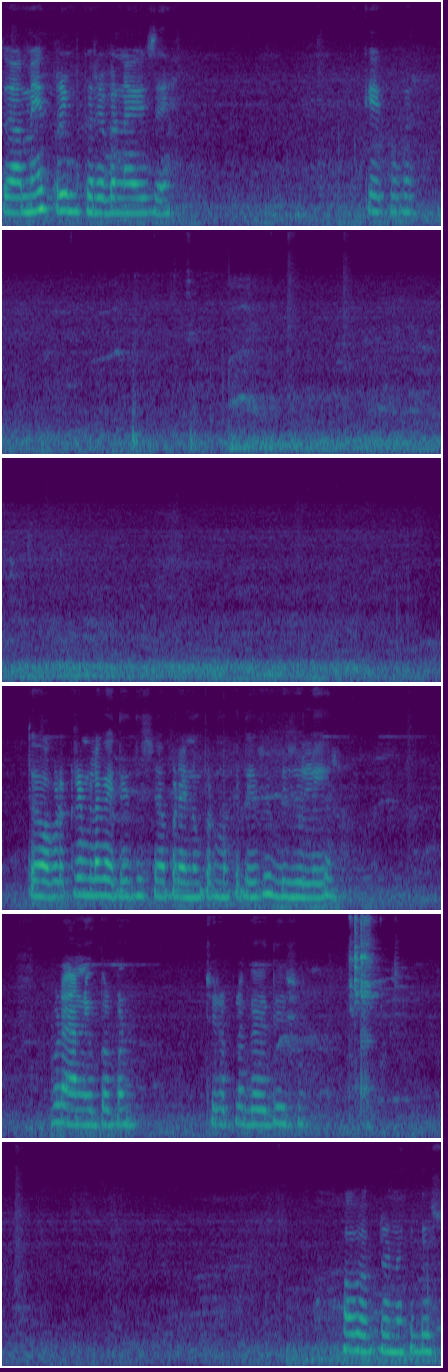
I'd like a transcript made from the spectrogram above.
तो आ मैं क्रीम घरे बनाई से केक पर तो आप क्रीम लगाई दी थी आप मूकी दईस बीजु लेयर आप आनीर सीरप लगाई दईस हम आप नाखी दईस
